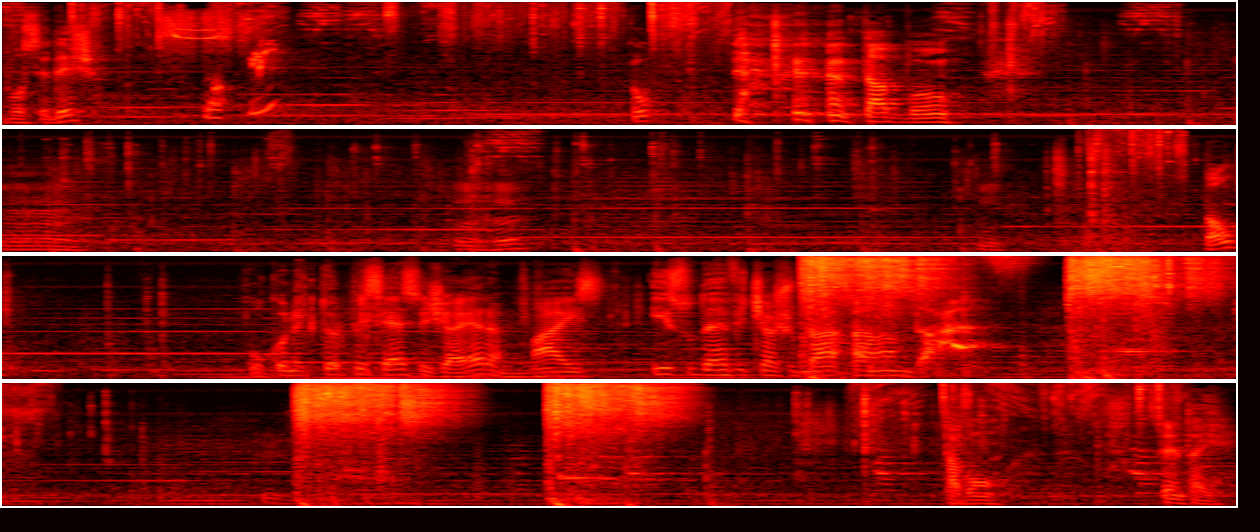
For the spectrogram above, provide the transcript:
Você deixa? Oh. tá bom. Hum. Uhum. Hum. Bom, o conector PCS já era, mas isso deve te ajudar a andar. Tá bom. Tenta aí.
